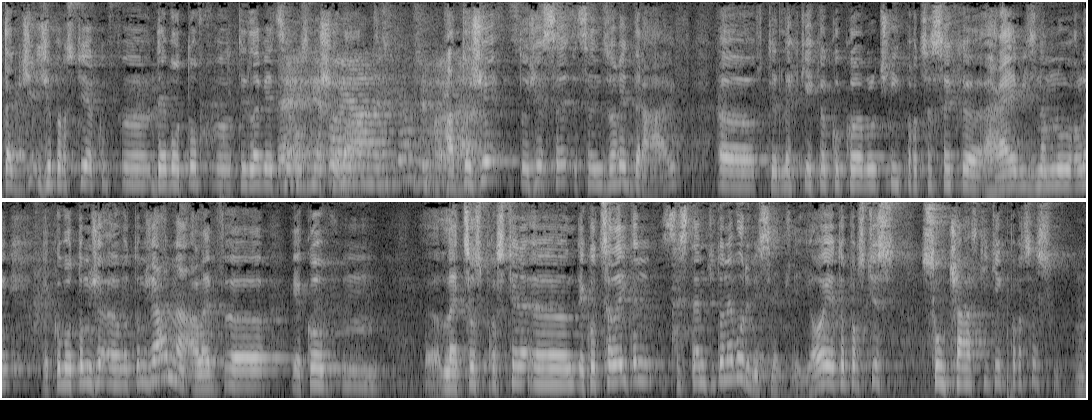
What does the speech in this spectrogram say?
takže že prostě jako v, jde o to v, tyhle věci ne, rozlišovat. Jako a to, že, to, že se senzory drive eh, v těchto těch jako koevolučních procesech eh, hraje významnou roli, jako o tom, o tom žádná, ale v, eh, jako hm, lecos prostě, jako celý ten systém ti to neodvysvětlí, jo? je to prostě součástí těch procesů. Hm.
